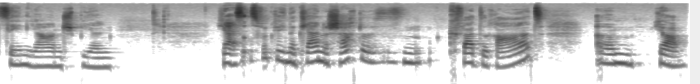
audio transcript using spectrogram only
10 Jahren spielen. Ja, es ist wirklich eine kleine Schachtel. Es ist ein Quadrat. Ähm, ja,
